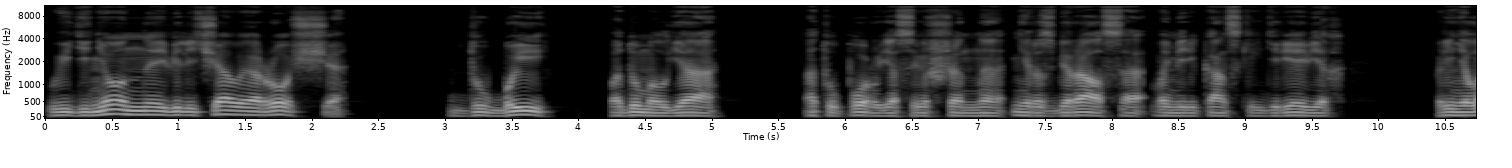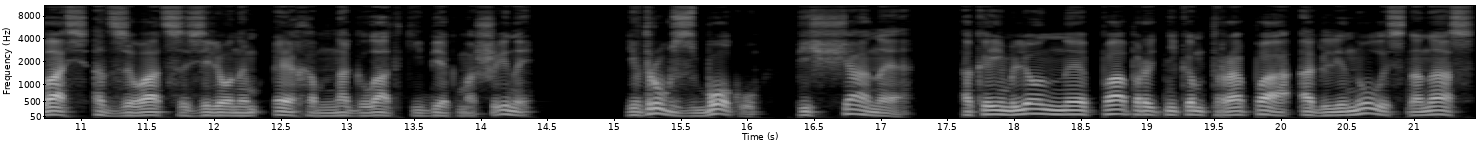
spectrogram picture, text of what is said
уединенная величавая роща, дубы, — подумал я, а ту пору я совершенно не разбирался в американских деревьях, принялась отзываться зеленым эхом на гладкий бег машины, и вдруг сбоку, песчаная, окаемленная папоротником тропа оглянулась на нас,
